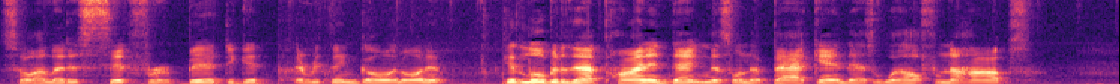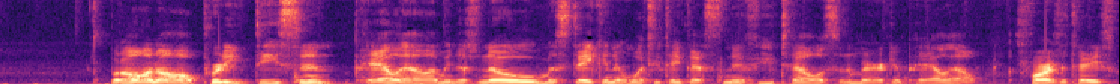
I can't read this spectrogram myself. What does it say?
So I let it sit for a bit to get everything going on it. Get a little bit of that pine and dankness on the back end as well from the hops. But all in all, pretty decent pale ale. I mean, there's no mistaking it. Once you take that sniff, you tell it's an American pale ale. As far as the taste,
